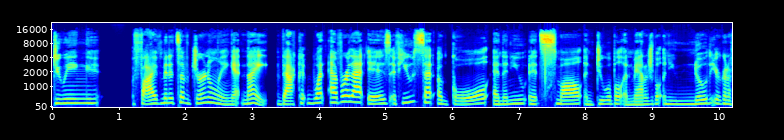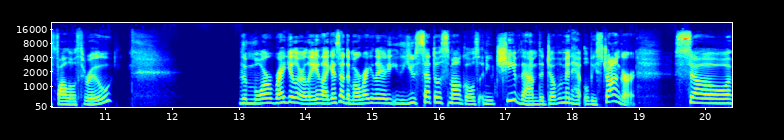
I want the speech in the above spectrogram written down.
doing five minutes of journaling at night. That could whatever that is if you set a goal and then you and it's small and doable and manageable and you know that you're going to follow through the more regularly like i said the more regularly you, you set those small goals and you achieve them the dopamine hit will be stronger. So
